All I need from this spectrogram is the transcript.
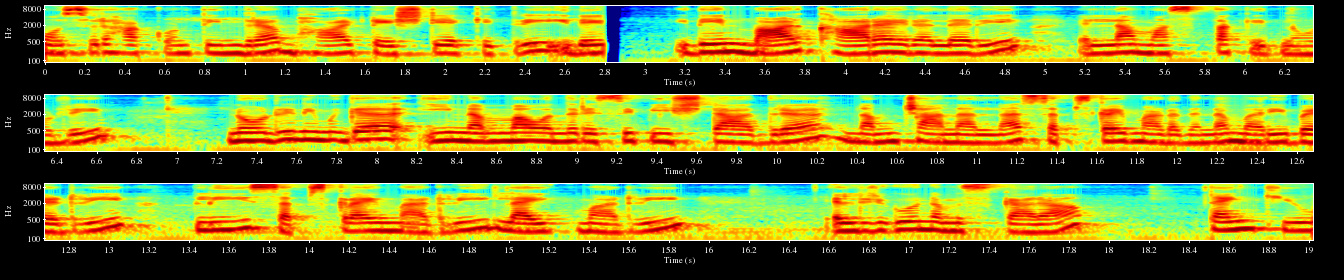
ಮೊಸರು ಹಾಕ್ಕೊಂಡು ತಿಂದ್ರೆ ಭಾಳ ಟೇಸ್ಟಿ ಆಕೈತ್ರಿ. ಇದೇ ಇದೇನು ಭಾಳ ಖಾರ ಇರಲ್ಲ ರೀ. ಎಲ್ಲ ಮಸ್ತ್ ಆಕೈತಿ ನೋಡಿರಿ. ನೋಡಿರಿ ನಿಮಗೆ ಈ ನಮ್ಮ ಒಂದು ರೆಸಿಪಿ ಇಷ್ಟ ಆದ್ರೆ ನಮ್ಮ ಚಾನಲ್ನ ಸಬ್ಸ್ಕ್ರೈಬ್ ಮಾಡೋದನ್ನು ಮರಿಬೇಡ್ರಿ. ಪ್ಲೀಸ್ ಸಬ್ಸ್ಕ್ರೈಬ್ ಮಾಡಿರಿ ಲೈಕ್ ಮಾಡಿರಿ. ಎಲ್ರಿಗೂ ನಮಸ್ಕಾರ. ಥ್ಯಾಂಕ್ ಯು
